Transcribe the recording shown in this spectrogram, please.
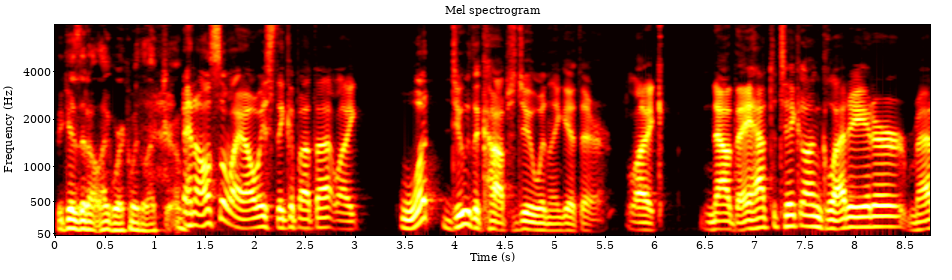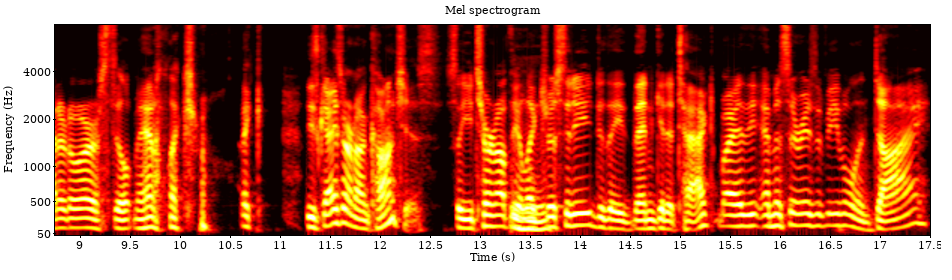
because they don't like working with Electro. And also, I always think about that. Like, what do the cops do when they get there? Like, now they have to take on Gladiator, Matador, Stiltman, Electro. Like, these guys aren't unconscious. So you turn off the Mm-hmm. electricity. Do they then get attacked by the emissaries of evil and die?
